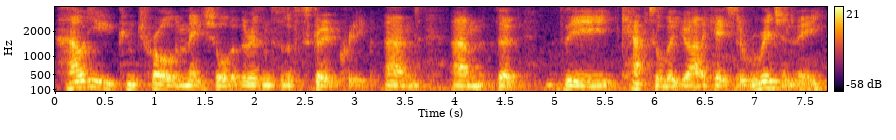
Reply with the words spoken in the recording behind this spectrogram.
how do you control and make sure that there isn't sort of scope creep and um, that the capital that you allocated originally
